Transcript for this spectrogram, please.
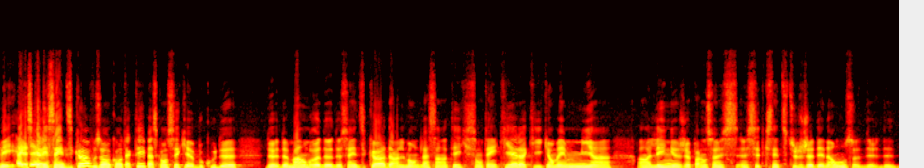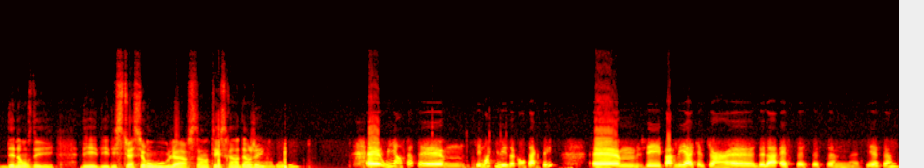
Mais est-ce que, les syndicats vous ont contacté? Parce qu'on sait qu'il y a beaucoup de, de, membres de, syndicats dans le monde de la santé qui sont inquiets, qui, ont même mis en, ligne, je pense, un, site qui s'intitule Je dénonce, dénonce des, des, des, situations où leur santé serait en danger. Euh, oui, en fait, euh, c'est moi qui les ai contactés. Euh, j'ai parlé à quelqu'un de la SSSN-CSN.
